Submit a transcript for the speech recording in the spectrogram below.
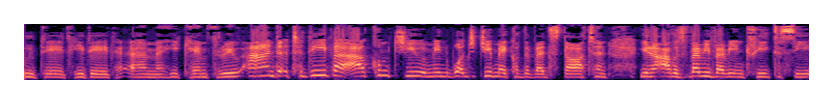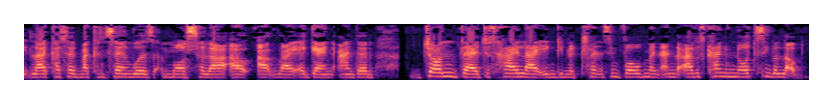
He did, he did. Um, he came through. And Tadiwa, I'll come to you. I mean, what did you make of the red start? And, you know, I was very, very intrigued to see, like I said, my concern was Mo out, outright again. And, um, Jon there just highlighting, you know, Trent's involvement. And I was kind of noticing a lot of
